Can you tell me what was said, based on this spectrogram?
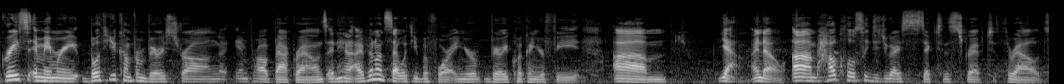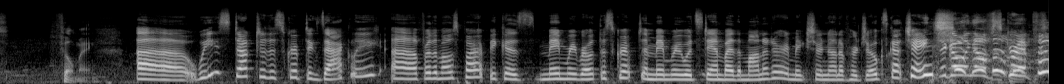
Grace and Mamrie, both of you come from very strong improv backgrounds, and Hannah, I've been on set with you before, and you're very quick on your feet. Um, yeah, I know. Um, how closely did you guys stick to the script throughout filming? Uh, we stuck to the script exactly uh, for the most part because Mamrie wrote the script and Mamrie would stand by the monitor and make sure none of her jokes got changed. They're going off script.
